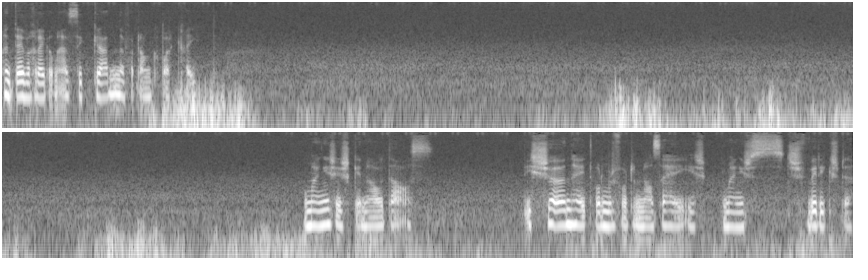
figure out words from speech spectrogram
könnte einfach regelmäßig rennen vor Dankbarkeit. Und manchmal ist genau das, die Schönheit, die wir vor der Nase haben, ist manchmal das Schwierigste.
